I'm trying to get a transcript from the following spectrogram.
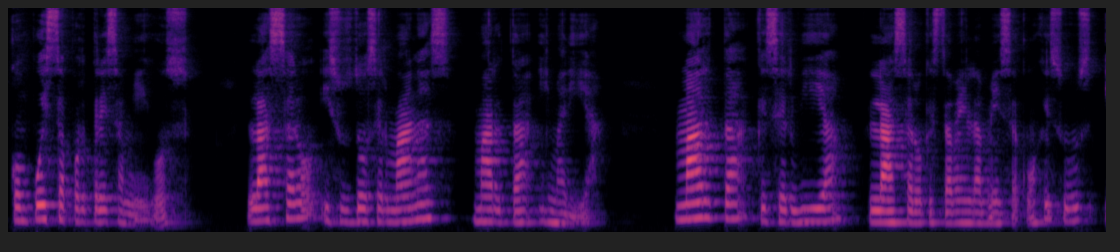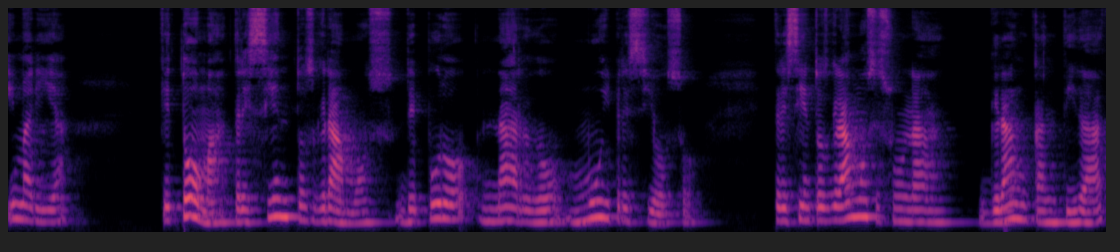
compuesta por tres amigos, Lázaro y sus dos hermanas, Marta y María. Marta que servía, Lázaro que estaba en la mesa con Jesús y María que toma 300 gramos de puro nardo muy precioso. 300 gramos es una gran cantidad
